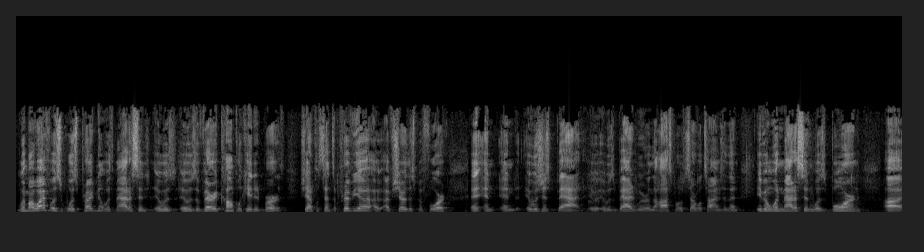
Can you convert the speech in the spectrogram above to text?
when my wife was, was pregnant with Madison, it was, it was a very complicated birth. She had placenta previa. I, have shared this before. And, and, and, it was just bad. It, it, was bad. We were in the hospital several times. And then, even when Madison was born, uh,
